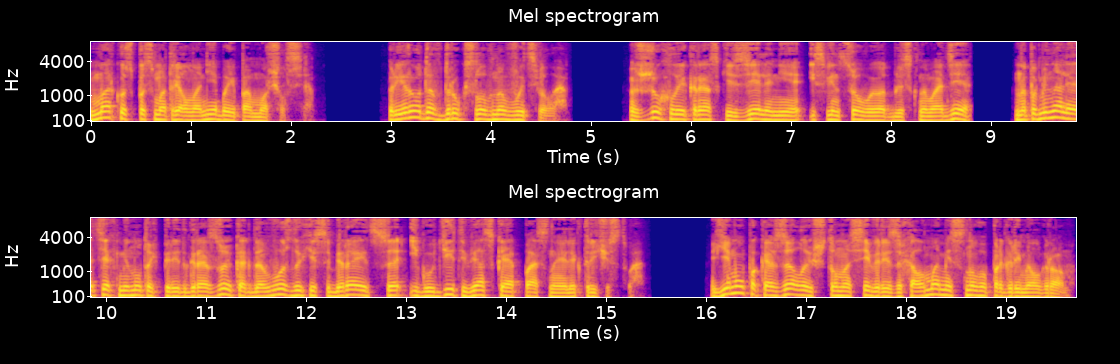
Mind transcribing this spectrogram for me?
Маркус посмотрел на небо и поморщился. Природа вдруг словно выцвела. Жухлые краски зелени и свинцовый отблеск на воде напоминали о тех минутах перед грозой, когда в воздухе собирается и гудит вязкое опасное электричество. Ему показалось, что на севере за холмами снова прогремел гром.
